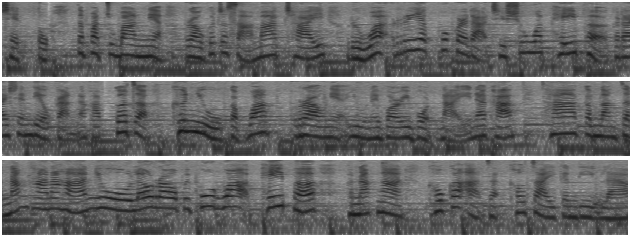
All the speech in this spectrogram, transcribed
เช็ดโต๊ะแต่ปัจจุบันเนี่ยเราก็จะสามารถใช้หรือว่าเรียกพวกกระดาษทิชชู่ว่า paper ก็ได้เช่นเดียวกันนะคะก็จะขึ้นอยู่กับว่าเราเนี่ยอยู่ในบริบทไหนนะคะ ถ้ากำลังจะนั่งทานอาหารอยู่ แล้วเราไปพูดว่า paper พนักงาน เขาก็อาจจะเข้าใจกันดีอยู่แล้ว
